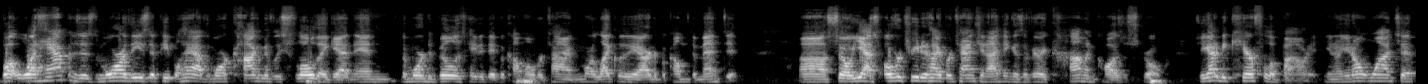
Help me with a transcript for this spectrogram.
But what happens is the more of these that people have, the more cognitively slow they get, and the more debilitated they become over time, the more likely they are to become demented. Uh, so yes, overtreated hypertension, I think, is a very common cause of stroke. So you got to be careful about it. You know, you don't want to.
